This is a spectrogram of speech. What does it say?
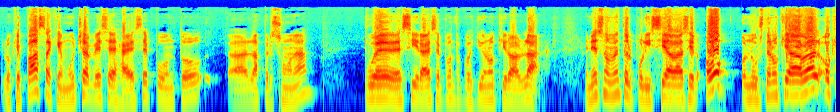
Lo que pasa es que muchas veces a ese punto la persona puede decir a ese punto, pues yo no quiero hablar. En ese momento el policía va a decir, oh, usted no quiere hablar, ok,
